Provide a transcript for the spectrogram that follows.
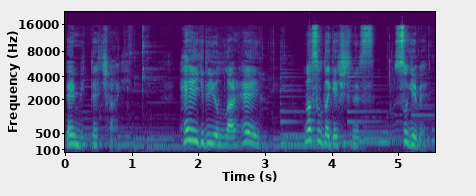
Demlikte çay. Hey gidi yıllar hey. Nasıl da geçtiniz su gibi.''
